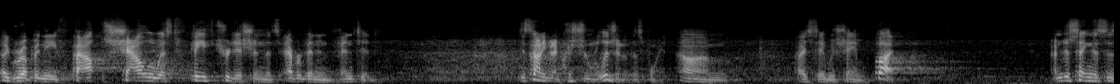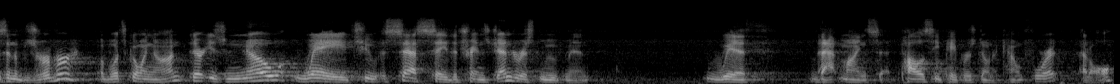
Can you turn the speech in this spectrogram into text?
I grew up in the foul, shallowest faith tradition that's ever been invented. It's not even a Christian religion at this point. Um, I say with shame. But I'm just saying this as an observer of what's going on. There is no way to assess, say, the transgenderist movement with that mindset. Policy papers don't account for it at all.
